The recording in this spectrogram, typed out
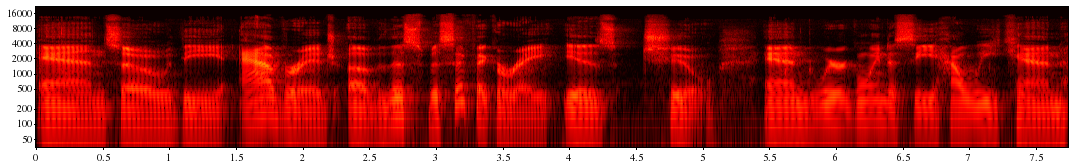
And so the average of this specific array is 2. And we're going to see how we can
